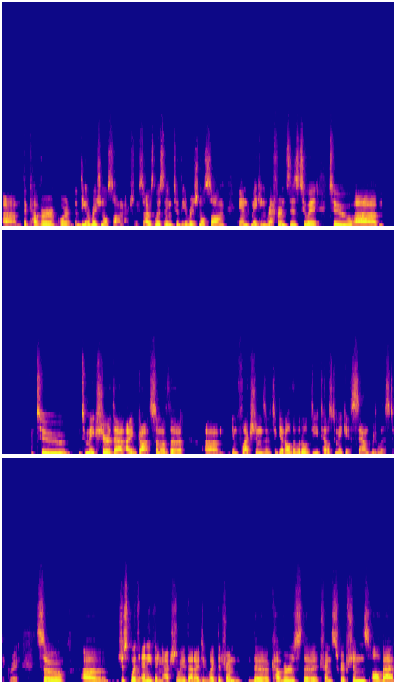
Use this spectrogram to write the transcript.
um, the cover or the original song actually. So I was listening to the original song and making references to it to um, to to make sure that I got some of the um, inflections and to get all the little details to make it sound realistic, right? So uh, just with anything actually that I do, like the trend, the covers, the transcriptions, all that,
